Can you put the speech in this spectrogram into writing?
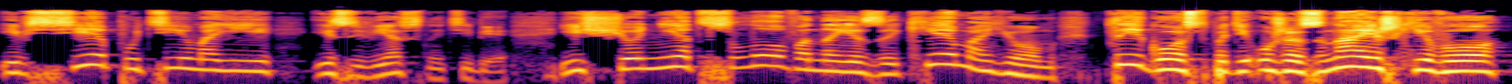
и все пути мои известны тебе. Еще нет слова на языке моем, ты, Господи, уже знаешь его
